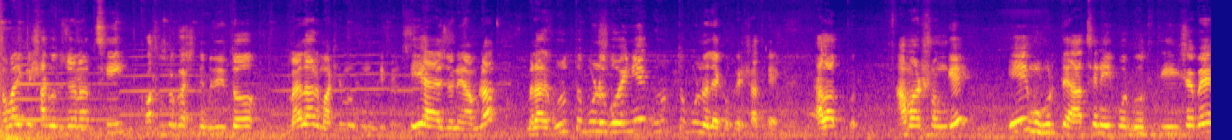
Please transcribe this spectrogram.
সবাইকে স্বাগত জানাচ্ছি। কথা প্রকাশ নিবেদিত মেলার মাঠে মুখোমুখিতে এই আয়োজনে আমরা মেলার গুরুত্বপূর্ণ বই নিয়ে গুরুত্বপূর্ণ লেখকের সাথে আলাপ করি। আমার সঙ্গে এই মুহূর্তে আছেন এই পর্ব অতিথি হিসেবে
